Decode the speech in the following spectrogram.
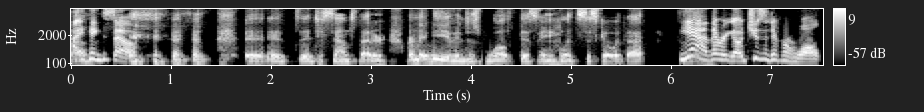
um, I think so. it, it, it just sounds better, or maybe even just Walt Disney. Let's just go with that. Yeah, there we go. Choose a different Walt.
